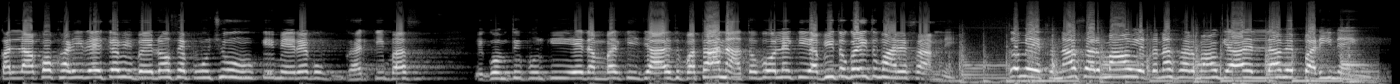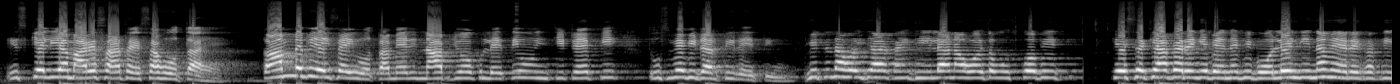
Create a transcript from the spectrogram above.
कल्लाको खड़ी रह के भी बहनों से पूछूं कि मेरे को घर की बस ये गोमतीपुर की ये नंबर की जाए तो बताना तो बोले कि अभी तो गई तुम्हारे सामने तो मैं इतना शर्माऊं इतना शर्माऊं क्या अल्लाह मैं पढ़ी नहीं हूँ इसके लिए हमारे साथ ऐसा होता है काम में भी ऐसा ही होता मेरी नाप जोख लेती हूँ इंची टेप की तो उसमें भी डरती रहती हूँ फिट ना हो जाए कहीं ढीला ना हो तो उसको भी कैसे क्या करेंगे बहनें भी बोलेंगी ना मेरे का कि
